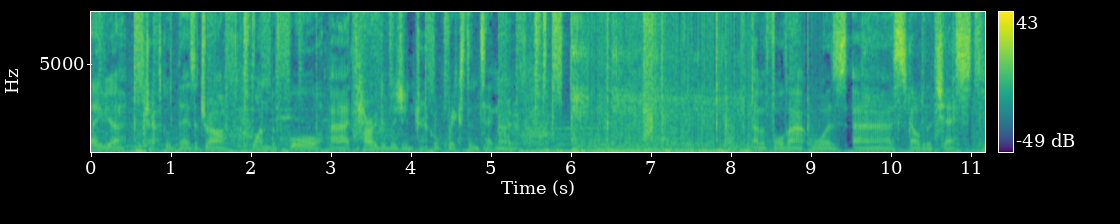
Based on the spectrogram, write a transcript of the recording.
Saviour. Track's called There's a Draft. One before uh, Tarot Division, track called Brixton Techno. And before that was uh, Skull to the Chest.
